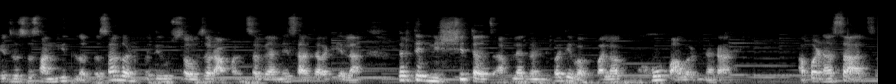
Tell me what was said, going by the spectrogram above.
हे जसं सांगितलं तसा गणपती उत्सव जर आपण सगळ्यांनी साजरा केला तर ते निश्चितच आपल्या गणपती बाप्पाला खूप आवडणार आहे. आपण असाच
